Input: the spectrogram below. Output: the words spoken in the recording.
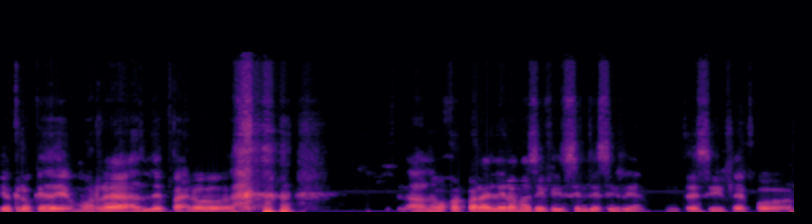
Yo creo que de morra le paró. a lo mejor para él era más difícil decirle, decirle por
